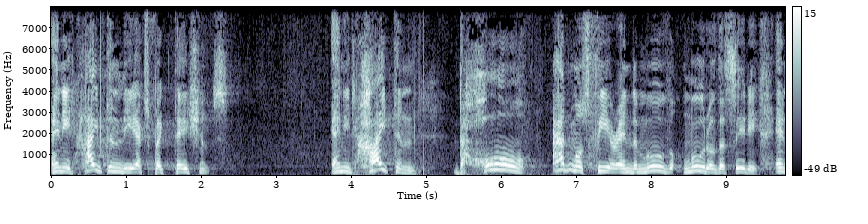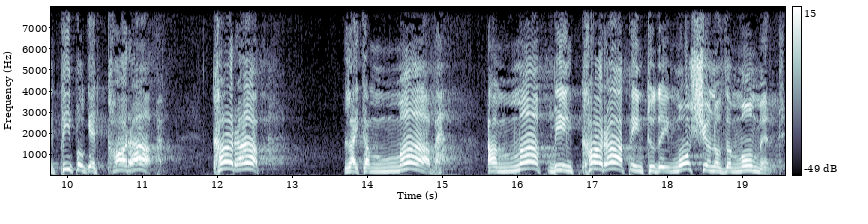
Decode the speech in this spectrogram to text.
and it heightened the expectations and it heightened the whole atmosphere and the mood, mood of the city. And people get caught up caught up like a mob a mob being caught up into the emotion of the moment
